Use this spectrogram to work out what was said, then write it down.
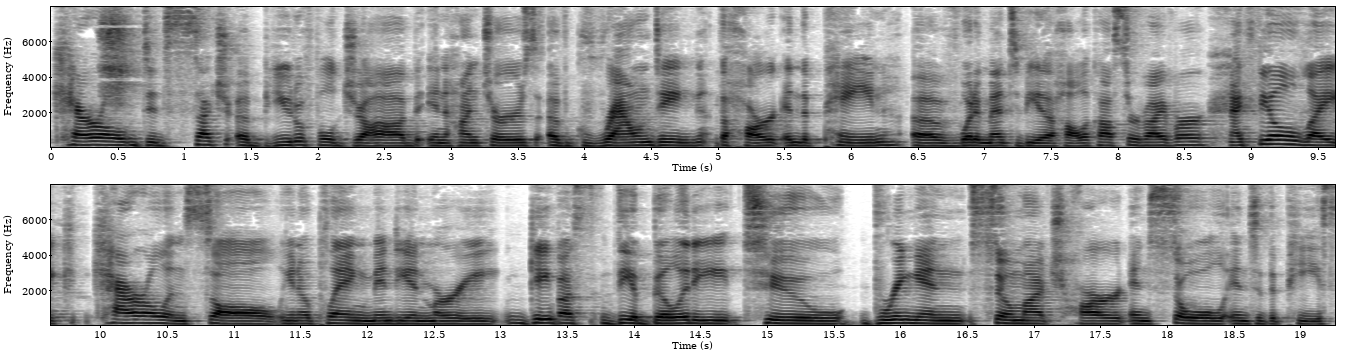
Carol did such a beautiful job in Hunters of grounding the heart and the pain of what it meant to be a Holocaust survivor. I feel like Carol and Saul, you know, playing Mindy and Murray gave us the ability to bring in so much heart and soul into the piece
